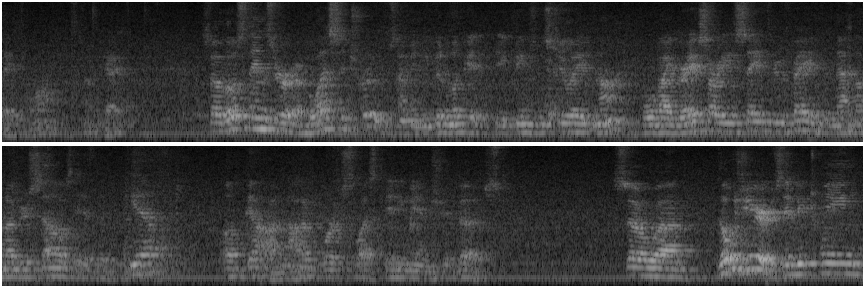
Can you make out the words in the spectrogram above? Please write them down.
faith alone, okay? So those things are blessed truths. I mean, you can look at Ephesians 2, 8, and 9. For by grace are ye saved through faith, and that not of yourselves is the gift of God, not of works, lest any man should boast. So uh, those years in between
